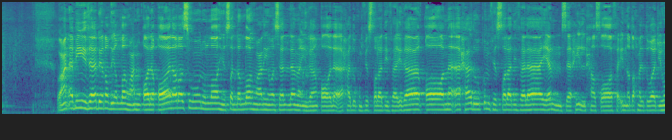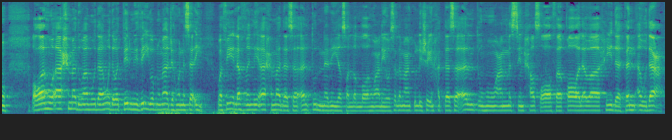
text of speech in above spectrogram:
وعن أبي ذر رضي الله عنه قال قال رسول الله صلى الله عليه وسلم إذا قال أحدكم في الصلاة فإذا قام أحدكم في الصلاة فلا يمسح الحصى فإن الرحمة تواجهه. رواه أحمد وأبو داود والترمذي وابن ماجه والنسائي. وفي لفظ لأحمد سألت النبي صلى الله عليه وسلم عن كل شيء حتى سألته عن مس حصى فقال واحدة أو دع.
